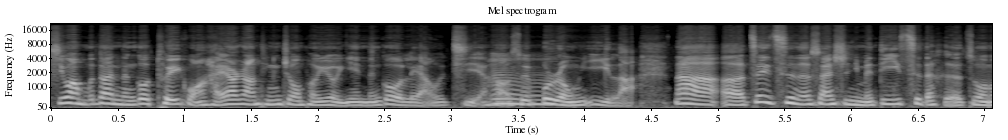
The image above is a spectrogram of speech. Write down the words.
希望不断能够推广，还要让听众朋友也能够了解哈，所以不容易啦。那呃，这次呢算是你们第一次的合作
